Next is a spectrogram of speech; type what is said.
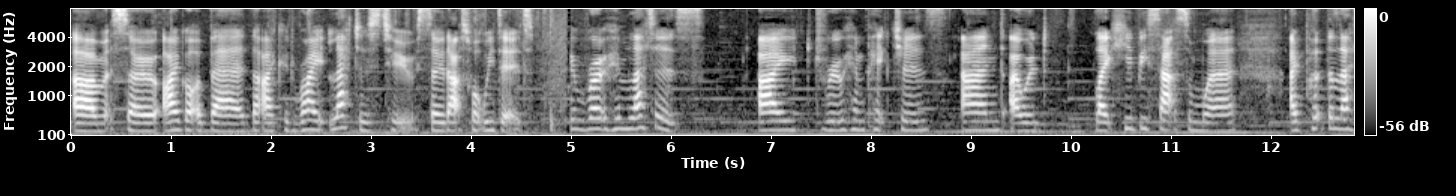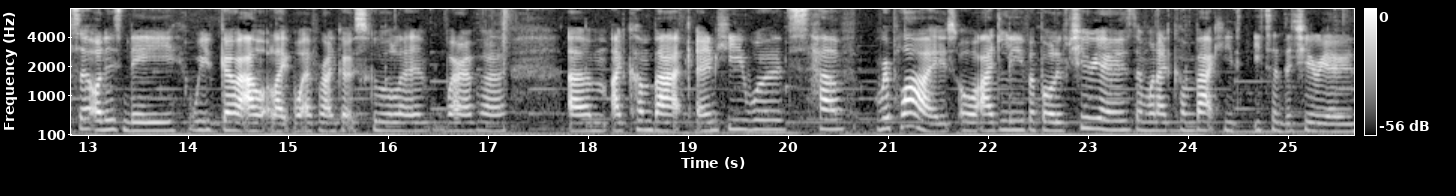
Um, so I got a bear that I could write letters to, so that's what we did. I wrote him letters. I drew him pictures and I would, like, he'd be sat somewhere, I'd put the letter on his knee, we'd go out, like, whatever, I'd go to school or wherever. Um, I'd come back and he would have replied or I'd leave a bowl of Cheerios and when I'd come back he'd eaten the Cheerios.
